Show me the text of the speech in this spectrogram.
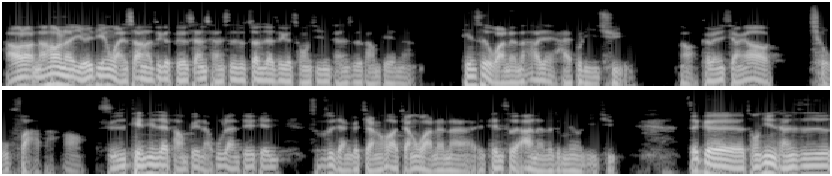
好了，然后呢，有一天晚上呢，这个德山禅师就站在这个重新禅师旁边呢。天色晚了呢，他也还不离去啊，可能想要求法吧啊。只是天天在旁边呢，忽然这一天是不是两个讲话讲晚了呢？天色暗了，他就没有离去。这个重庆禅师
